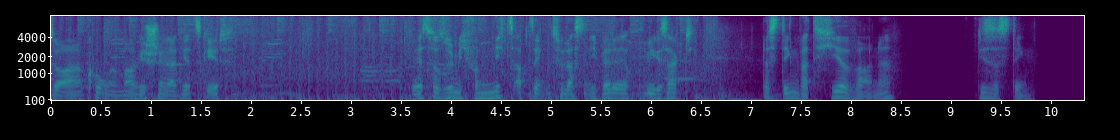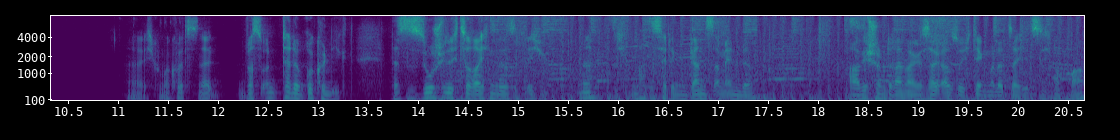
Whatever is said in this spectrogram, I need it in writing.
So, gucken wir mal, wie schnell das jetzt geht. Jetzt versuche ich mich von nichts absenken zu lassen. Ich werde wie gesagt, das Ding, was hier war, ne? Dieses Ding. Ich guck mal kurz, ne? Was unter der Brücke liegt. Das ist so schwierig zu erreichen, dass ich, ne? Ich mache das halt eben ganz am Ende. Habe ich schon dreimal gesagt, also ich denke mal, das sage ich jetzt nicht nochmal.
